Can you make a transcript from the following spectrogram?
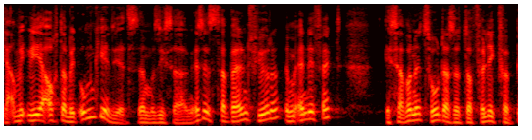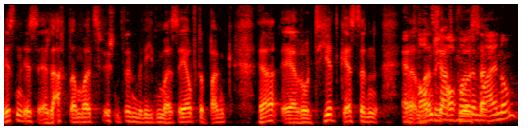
Ja, wie, wie er auch damit umgeht jetzt, muss ich sagen. Es ist Tabellenführer im Endeffekt. Ist aber nicht so, dass er da völlig verbissen ist. Er lacht da mal zwischendrin, wenn ich ihn mal sehe auf der Bank. Ja, er rotiert gestern er traut Mannschaft. Sich auch mal eine sagt, Meinung?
